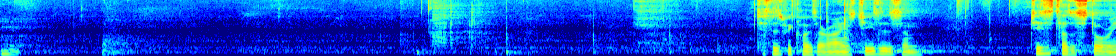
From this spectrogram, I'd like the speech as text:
Hmm. Just as we close our eyes, Jesus. Um, Jesus tells a story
